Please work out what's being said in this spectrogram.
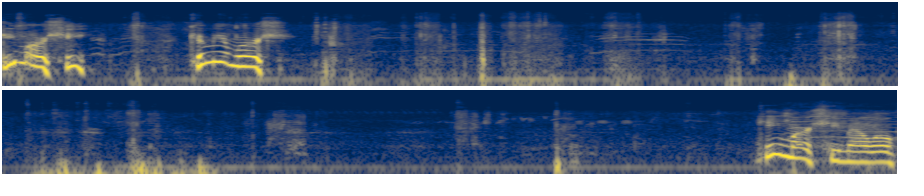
Hey, Marshy. Come here, Marsh. Okay, Marshy Mallow.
